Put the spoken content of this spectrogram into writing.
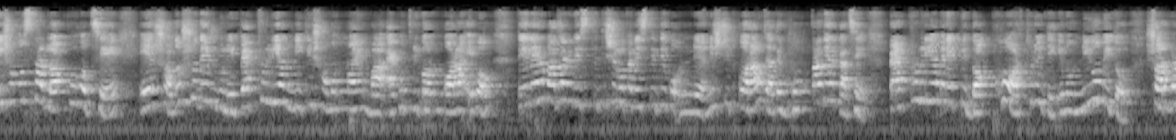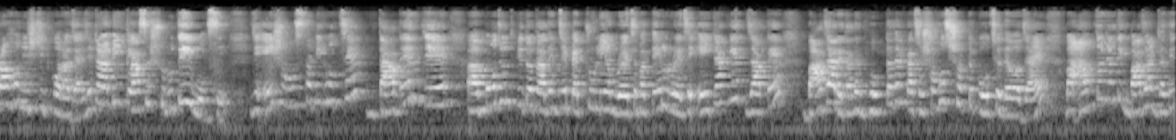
এই সংস্থার লক্ষ্য হচ্ছে এর সদস্য দেশগুলি পেট্রোলিয়াম নীতি সমন্বয় বা একত্রীকরণ করা এবং তেলের বাজারের স্থিতিশীলতা নিশ্চিত করা, যাতে ভোক্তাদের কাছে পেট্রোলিয়ামের একটি দক্ষ অর্থনৈতিক এবং নিয়মিত সরবরাহ নিশ্চিত করা যায়, যেটা আমি ক্লাসের শুরুতেই বলছি। যে এই সংস্থাটি হচ্ছে তাদের যে মজুদকৃত তাদের যে পেট্রোলিয়াম রয়েছে বা তেল রয়েছে, এইটাকে যাতে বাজারে তাদের ভোক্তাদের কাছে সহজ শর্তে পৌঁছে দেওয়া যায় বা আন্তর্জাতিক বাজার যাতে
